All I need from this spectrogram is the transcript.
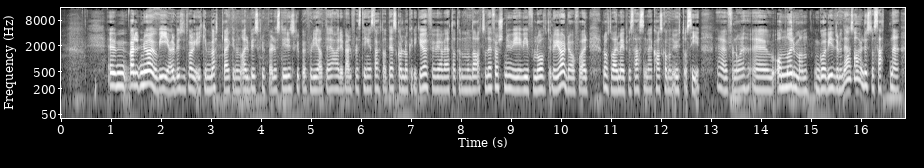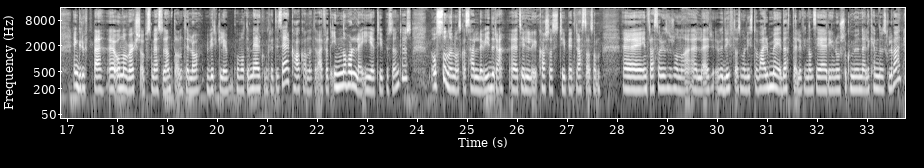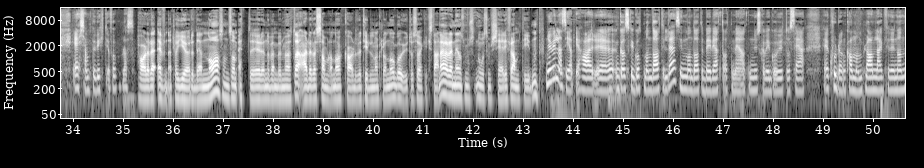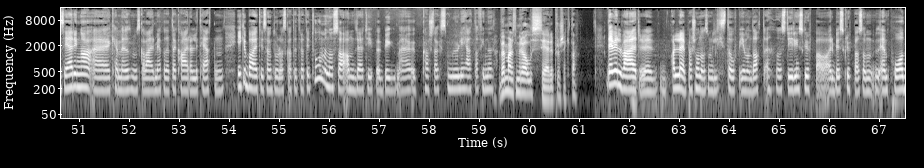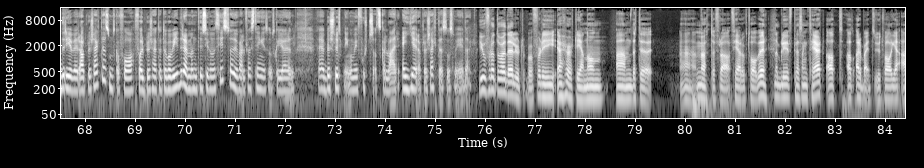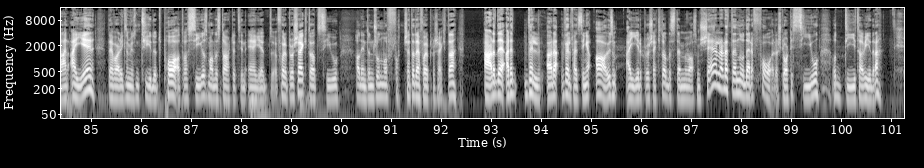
Vel, Nå har jo vi i arbeidsutvalget ikke møtt verken en arbeidsgruppe eller styringsgruppe, fordi at det har i Velferdstinget sagt at det skal dere ikke gjøre før vi har vedtatt en mandat. Så det er først nå vi, vi, får lov til å gjøre det, og får lov til å være med i prosessen med hva skal man ut og si eh, for noe. Eh, og når man går videre med det, så har vi lyst til å sette ned en gruppe eh, og noen workshops med studentene til å virkelig på en måte mer konkretisere hva kan dette være. For at innholdet i et type studenthus, også når man skal selge det videre til hva slags type interesser som interesseorganisasjoner eller bedrifter som har lyst til være med i dette, eller finansiering eller Oslo kommune, eller hvem det skulle være, er kjempeviktig å få på plass. Har dere evne til å gjøre det nå, sånn som etter novembermøtet? Er dere samla nok, har dere tydelig nok til å nå gå ut og søke eksterne, eller er det noe som, noe som skjer i framtiden? Nå vil jeg si at vi har uh, ganske godt mandat til det, siden mandatet ble vedtatt med at nå skal vi gå ut og se uh, hvordan kan man planlegge finansieringa, uh, hvem er det som skal være med på dette, hva er realiteten, ikke bare til St. Olavs gate 32, men også andre typer bygg med hva slags muligheter finnes. Hvem er det som realiserer prosjektet? Det vil være eh, alle personer som lister opp i mandatet. Styringsgrupper og arbeidsgrupper som er en pådriver av prosjektet, som skal få forprosjektet til å gå videre. Men til syvende og sist så er det jo Velferdstinget som skal gjøre en eh, beslutning om vi fortsatt skal være eier av prosjektet, sånn som vi er i dag. Jo, for det var jo det jeg lurte på. Fordi jeg hørte gjennom um, dette uh, møte fra 4. oktober. Det blir presentert at, at, arbeidsutvalget er eier. Det var ikke så mye som tydet på at det var SIO som hadde startet sin eget forprosjekt, og at SIO hadde intensjon om å fortsette det forprosjektet. Er det, det, er, det vel, er det Velferdstinget AU som eier prosjektet og bestemmer hva som skjer, eller er dette noe dere foreslår til SIO, og de tar videre?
